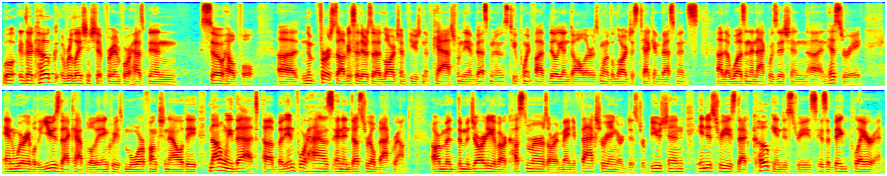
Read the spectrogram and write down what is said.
Well, the Koch relationship for Infor has been so helpful. Uh, first, obviously, there's a large infusion of cash from the investment. It was $2.5 billion, one of the largest tech investments uh, that wasn't an acquisition uh, in history. And we're able to use that capital to increase more functionality. Not only that, uh, but Infor has an industrial background. Our, the majority of our customers are in manufacturing or distribution, industries that Koch Industries is a big player in.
